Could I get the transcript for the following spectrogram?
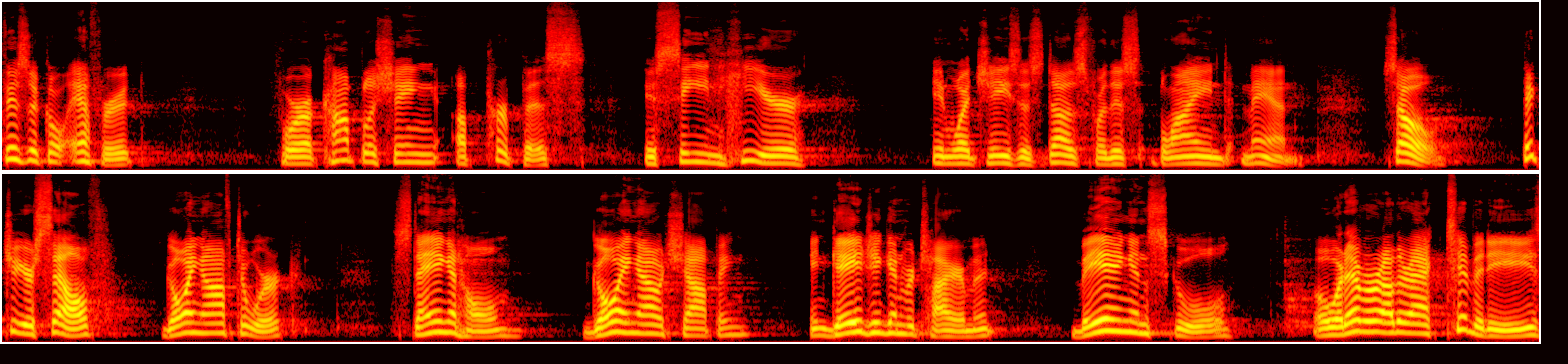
physical effort for accomplishing a purpose is seen here in what Jesus does for this blind man. So, picture yourself going off to work, staying at home, going out shopping, engaging in retirement, being in school, or whatever other activities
